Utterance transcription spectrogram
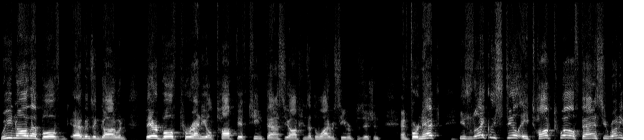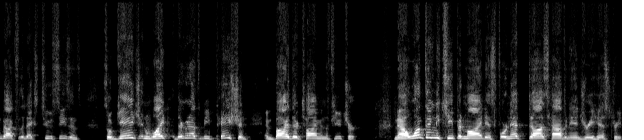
We know that both Evans and Godwin, they're both perennial top 15 fantasy options at the wide receiver position. And Fournette, he's likely still a top 12 fantasy running back for the next two seasons. So Gage and White, they're going to have to be patient and bide their time in the future. Now, one thing to keep in mind is Fournette does have an injury history.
